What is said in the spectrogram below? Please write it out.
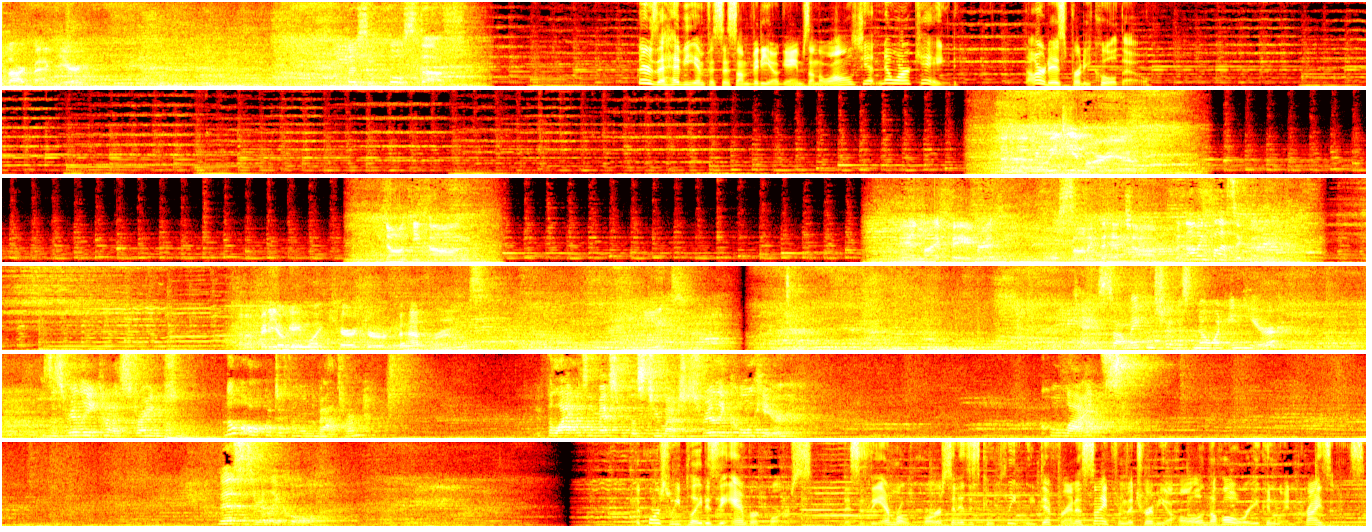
little dark back here. There's some cool stuff. There's a heavy emphasis on video games on the walls, yet no arcade. The art is pretty cool, though. Donkey Kong. And my favorite, old Sonic the Hedgehog, but not in classic mode. Kind of video game like character bathrooms. Neat. Okay, so I'm making sure there's no one in here. This is really kind of strange. A little awkward to film in the bathroom. The light doesn't mess with us too much, it's really cool here. Cool lights. This is really cool. The course we played is the Amber course. This is the Emerald course, and it is completely different aside from the trivia hole and the hole where you can win prizes.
